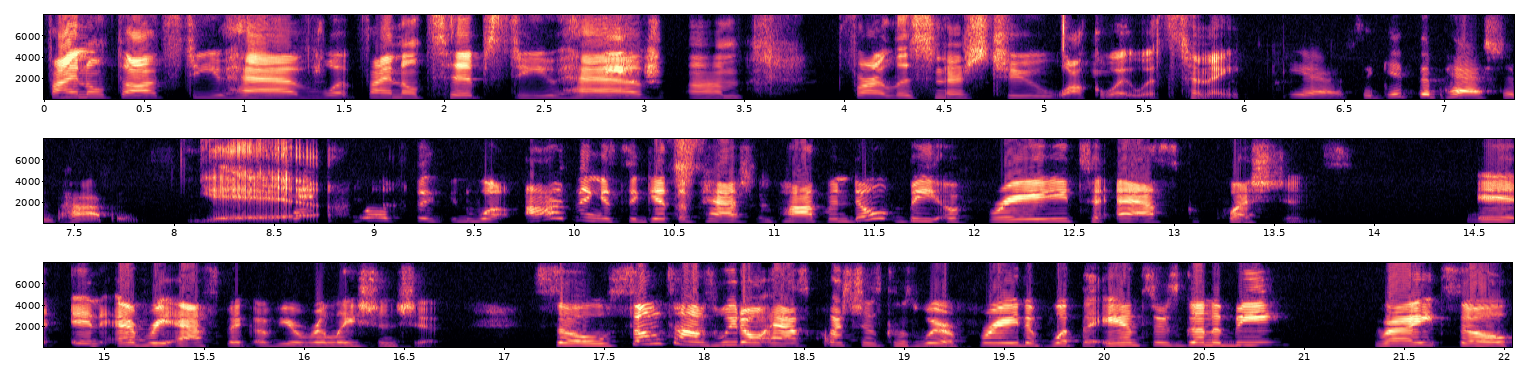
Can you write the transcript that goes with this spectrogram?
final thoughts do you have? What final tips do you have um, for our listeners to walk away with tonight? Yeah, to get the passion popping. Yeah. Well, well, to, well, our thing is to get the passion popping. Don't be afraid to ask questions in, in every aspect of your relationship. So sometimes we don't ask questions because we're afraid of what the answer is going to be, right? So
